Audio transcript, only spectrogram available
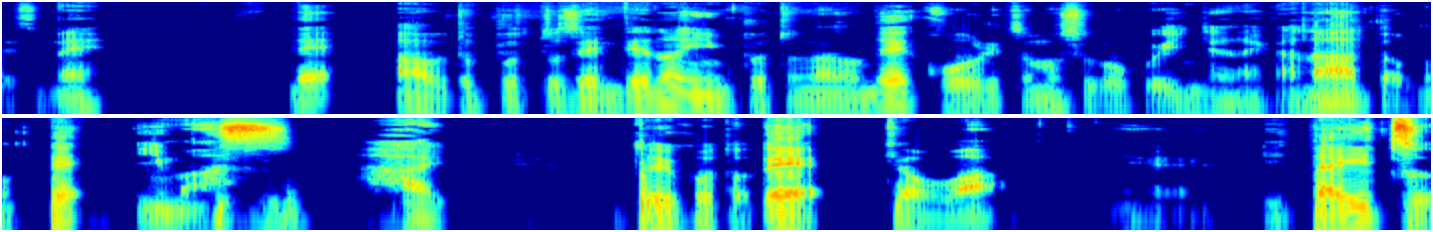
ですね。で、アウトプット前提のインプットなので効率もすごくいいんじゃないかなと思っています。はい。ということで、今日は、えー、一体いつ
